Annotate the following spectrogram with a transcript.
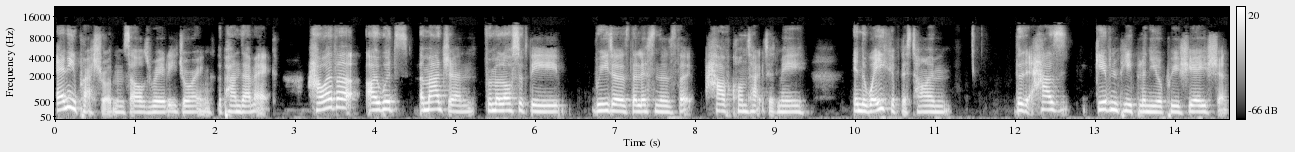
any pressure on themselves really during the pandemic. However, I would imagine from a lot of the readers, the listeners that have contacted me in the wake of this time, that it has given people a new appreciation.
